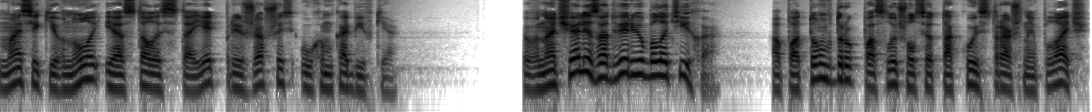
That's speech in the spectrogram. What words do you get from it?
Мася кивнула и осталась стоять, прижавшись ухом к обивке. Вначале за дверью было тихо, а потом вдруг послышался такой страшный плач,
